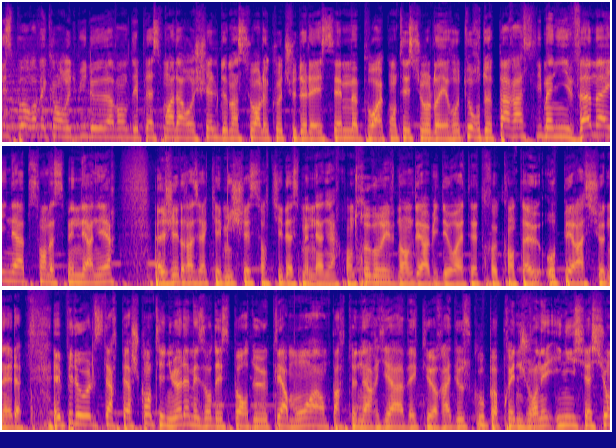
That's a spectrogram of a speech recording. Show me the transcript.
Les sports avec en rugby le, avant le déplacement à La Rochelle. Demain soir, le coach de l'ASM pourra compter sur les retours de Paras Slimani. Vamaina absent la semaine dernière. Gédrasiak et Miché sortis la semaine dernière contre Brive dans le derby devraient être quant à eux opérationnels. Et puis le All-Star Perche continue à la Maison des Sports de Clermont en partenariat avec Radio Scoop après une journée initiation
